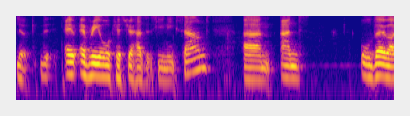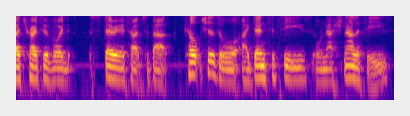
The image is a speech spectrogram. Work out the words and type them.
look, every orchestra has its unique sound. Um, and although I try to avoid stereotypes about cultures or identities or nationalities,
